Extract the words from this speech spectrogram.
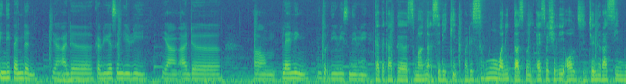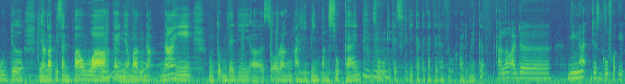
independent yang hmm. ada kerjaya sendiri yang ada um, planning untuk diri sendiri. Kata-kata semangat sedikit kepada semua wanita especially all generasi muda yang lapisan bawah mm-hmm. kan yang baru nak naik untuk menjadi uh, seorang ahli bintang sukan. Mm-hmm. So mungkin sedikit kata-kata Datuk kepada mereka. Kalau ada minat just go for it.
